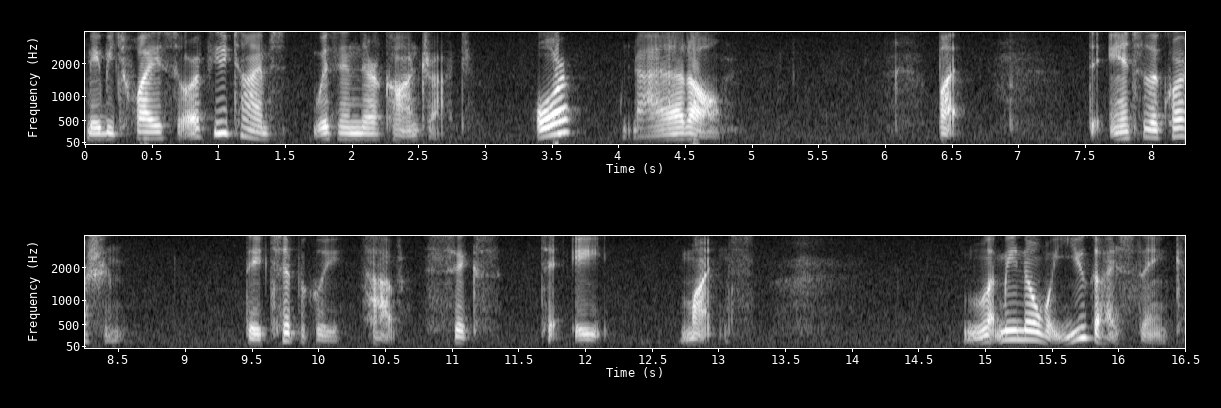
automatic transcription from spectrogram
maybe twice, or a few times within their contract. Or not at all. But to answer the question, they typically have six to eight months. Let me know what you guys think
